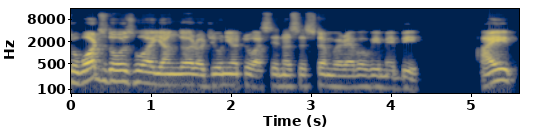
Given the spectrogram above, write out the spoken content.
towards those who are younger or junior to us in a system wherever we may be. I,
